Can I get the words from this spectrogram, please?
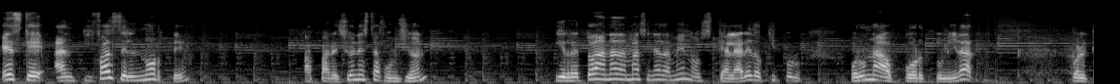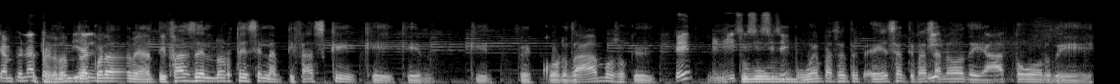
es que Antifaz del Norte apareció en esta función y retó a nada más y nada menos que a Laredo Kid por, por una oportunidad por el campeonato Perdón, mundial. recuérdame, Antifaz del Norte es el antifaz que, que, que, recordamos o que sí, tuvo sí, sí, un buen paso entre ese antifaz habló de Ator, de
